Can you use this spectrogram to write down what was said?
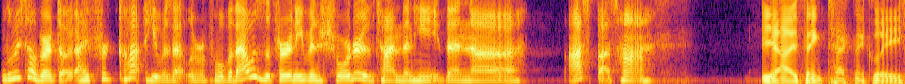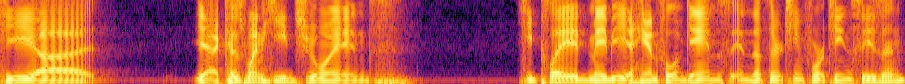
Luis Alberto, I forgot he was at Liverpool, but that was for an even shorter time than he than uh Aspas, huh? Yeah, I think technically he uh yeah, cuz when he joined he played maybe a handful of games in the 13-14 season,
